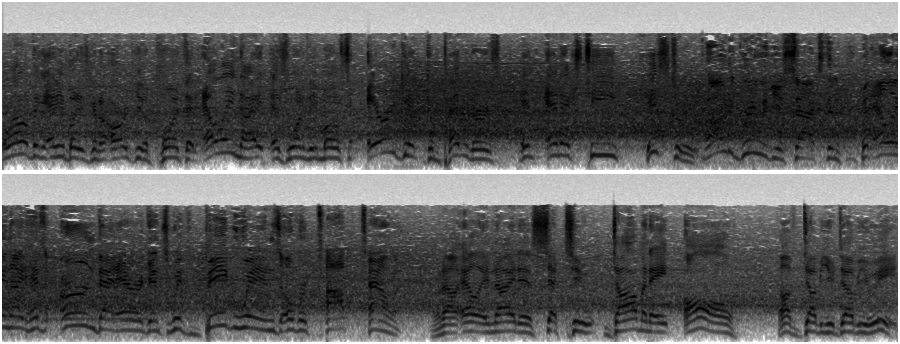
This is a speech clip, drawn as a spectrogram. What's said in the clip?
Well, I don't think anybody's going to argue the point that LA Knight is one of the most arrogant competitors in NXT history. I would agree with you, Saxton, but LA Knight has earned that arrogance with big wins over top talent. Well, now LA Knight is set to dominate all of WWE.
